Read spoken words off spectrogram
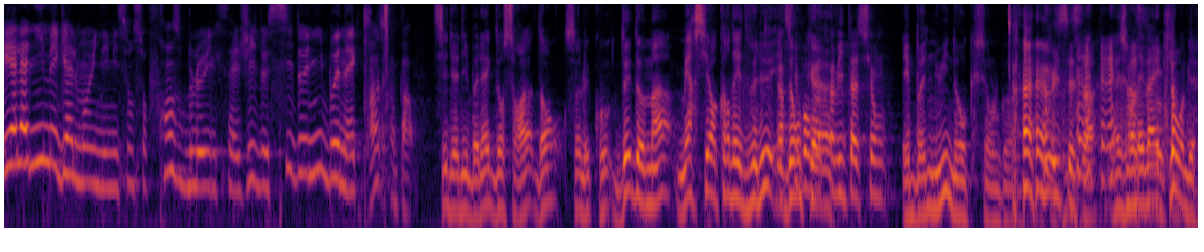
Et elle anime également une émission sur France Bleu. Il s'agit de Sidonie Bonnec. Ah, sympa. Sidonie Bonnec dont sera dans ce loco dès demain. Merci encore d'être venu Merci et donc pour votre euh, invitation. et bonne nuit donc sur le. oui, c'est ça. La journée Merci va être longue.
